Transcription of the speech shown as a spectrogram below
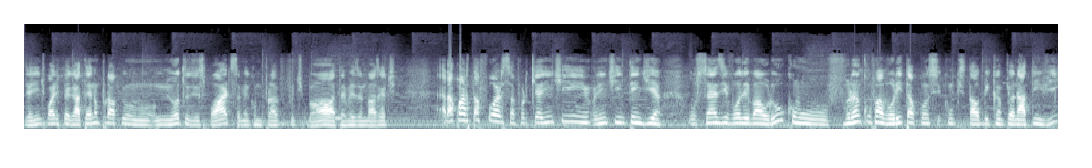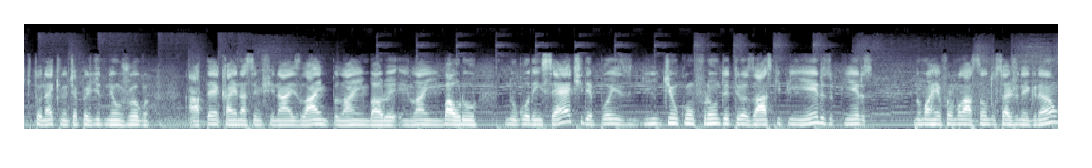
E a gente pode pegar até no próprio, em outros esportes, também como o próprio futebol, até mesmo no basquete. Era a quarta força, porque a gente, a gente entendia o César Vôlei Bauru como o franco favorito a conquistar o bicampeonato invicto, né? Que não tinha perdido nenhum jogo até cair nas semifinais lá em, lá em, Bauru, lá em Bauru no Golden 7. Depois tinha um confronto entre Osasco e Pinheiros. O Pinheiros numa reformulação do Sérgio Negrão.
